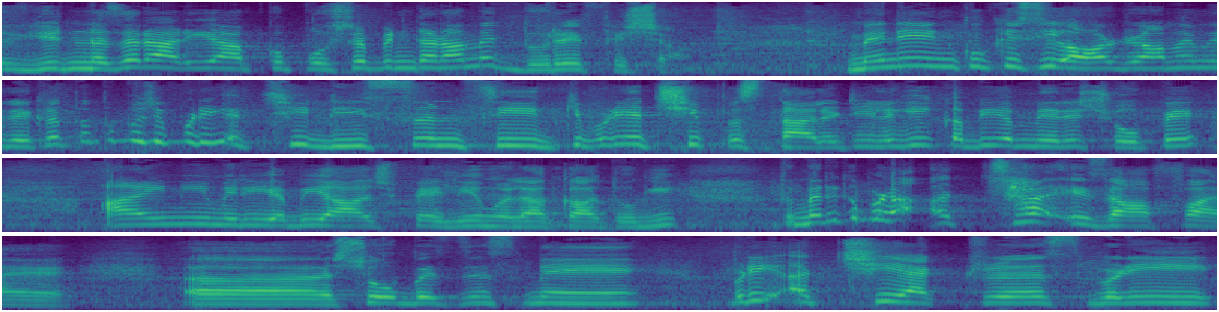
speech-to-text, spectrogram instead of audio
ये नज़र आ रही है आपको, पोस्टर पिन का नाम है दुरे फिशा। मैंने इनको किसी और ड्रामे में देखा था तो मुझे बड़ी अच्छी डिसेंट सी इनकी बड़ी अच्छी पर्सनालिटी लगी। कभी अब मेरे शो पे आई नहीं मेरी अभी आज पहली मुलाकात होगी। तो मैंने कहा बड़ा अच्छा इजाफा है आ, शो बिज़नेस में। बड़ी अच्छी एक्ट्रेस बड़ी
